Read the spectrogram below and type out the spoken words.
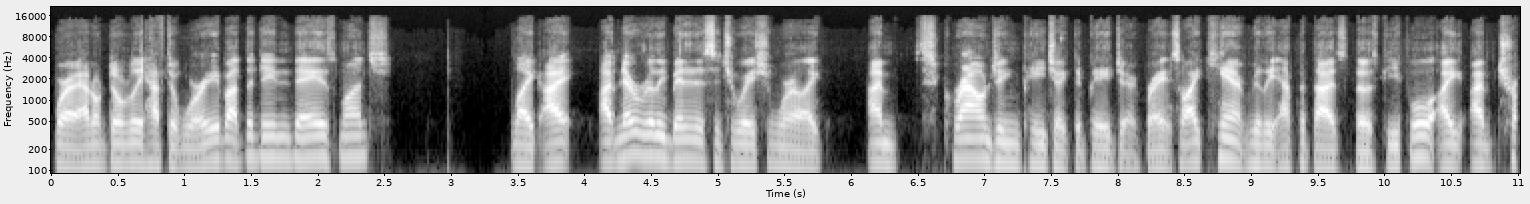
where I don't don't really have to worry about the day to day as much. Like I, I've never really been in a situation where like I'm scrounging paycheck to paycheck, right? So I can't really empathize with those people. I, I've tried,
